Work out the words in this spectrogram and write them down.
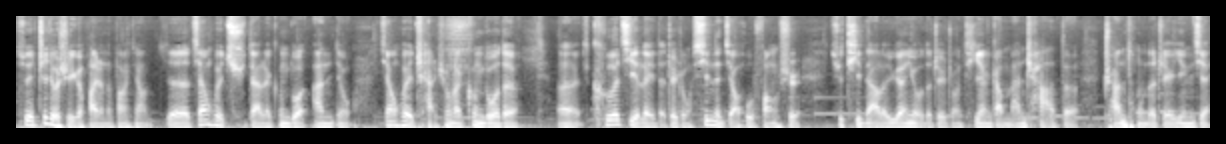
所以这就是一个发展的方向，呃，将会取代了更多按钮，将会产生了更多的呃科技类的这种新的交互方式，去替代了原有的这种体验感蛮差的传统的这个硬件。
